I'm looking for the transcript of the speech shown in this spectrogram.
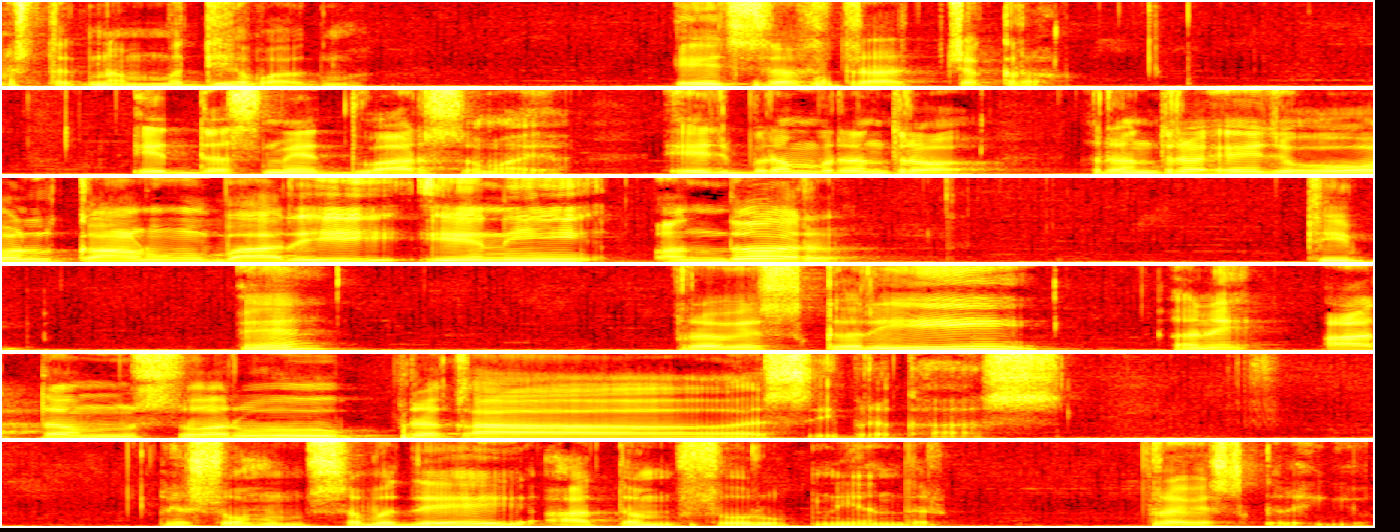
મસ્તકના મધ્ય ભાગમાં એ જ સહસ્ત્રાર ચક્ર એ દસમે દ્વાર સમાયા. એ જ બ્રહ્મરંધ્ર, રંધ્ર એ જ હોલ, કાણું, બારી, એની અંદર. થી હે? પ્રવેશ કરી અને આત્મ સ્વરૂપ પ્રકાશી પ્રકાશ. એ સોહમ શબ્દે આત્મ સ્વરૂપની અંદર પ્રવેશ કરી ગયો.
